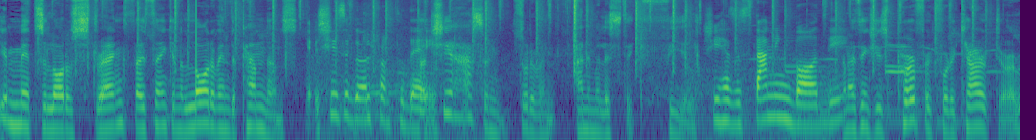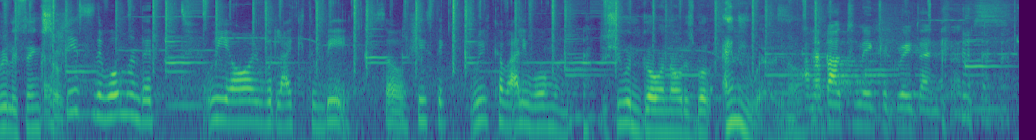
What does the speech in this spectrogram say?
she emits a lot of strength, I think, and a lot of independence. She's a girl from today. But she has a sort of an animalistic feel. She has a stunning body. And I think she's perfect for the character. I really think so. She's the woman that we all would like to be. So she's the real Cavalli woman. She wouldn't go unnoticeable anywhere, you know. I'm about to make a great entrance.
